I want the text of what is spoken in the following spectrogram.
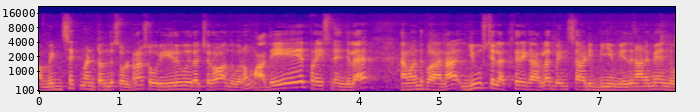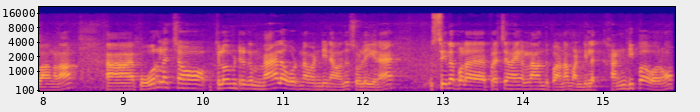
நான் மிட் செக்மெண்ட் வந்து சொல்கிறேன் ஸோ ஒரு இருபது லட்ச ரூபா வந்து வரும். அதே ப்ரைஸ் ரேஞ்சில் நம்ம வந்து பார்த்தோன்னா யூஸ்டு லக்ஸரி காரில் பென்ஸ் ஆடி பிஎம் எதுனாலுமே வந்து வாங்கலாம். இப்போ ஒரு லட்சம் கிலோமீட்டருக்கு மேலே ஓடின வண்டி நான் வந்து சொல்லிக்கிறேன். சில பல பிரச்சனைகள்லாம் வந்து பார்த்தா வண்டியில் கண்டிப்பாக வரும்.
